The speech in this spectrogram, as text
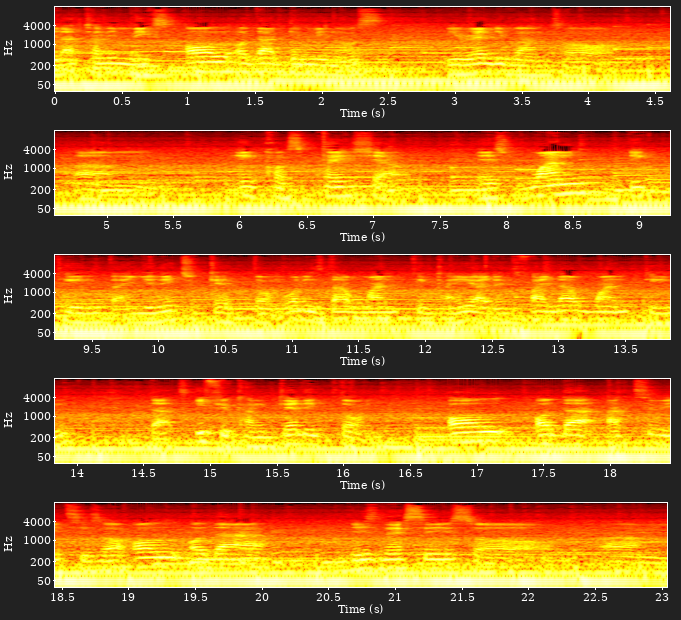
it actually makes all other dominoes irrelevant or um, inconsequential. There's one big thing that you need to get done. What is that one thing? Can you identify that one thing that if you can get it done, all other activities or all other businesses or um,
